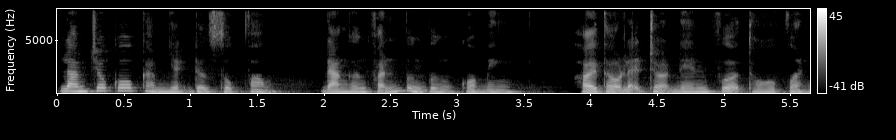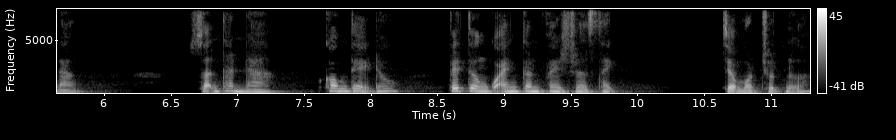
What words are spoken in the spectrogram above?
làm cho cô cảm nhận được dục vọng, đang hưng phấn bừng bừng của mình. Hơi thở lại trở nên vừa thô vừa nặng. Doãn thần à, không thể đâu, vết thương của anh cần phải rửa sạch. Chờ một chút nữa,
